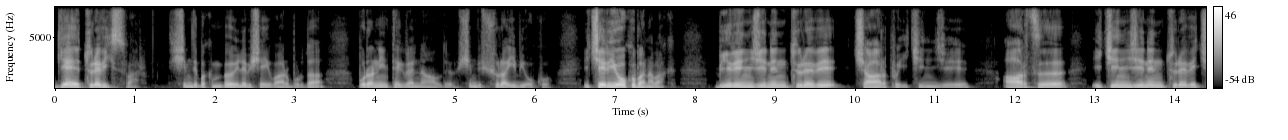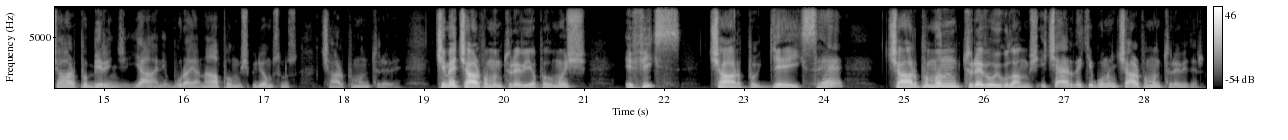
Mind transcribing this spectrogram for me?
g türev x var. Şimdi bakın böyle bir şey var burada. Buranın integralini al diyor. Şimdi şurayı bir oku. İçeriği oku bana bak. Birincinin türevi çarpı ikinci artı ikincinin türevi çarpı birinci. Yani buraya ne yapılmış biliyor musunuz? Çarpımın türevi. Kime çarpımın türevi yapılmış? fx çarpı gx'e çarpımın türevi uygulanmış. İçerideki bunun çarpımın türevidir.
